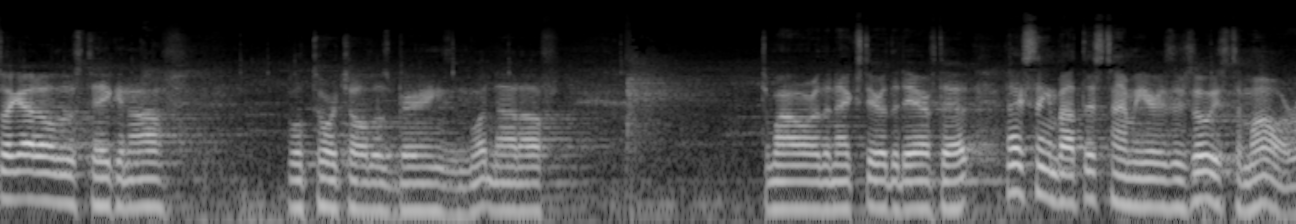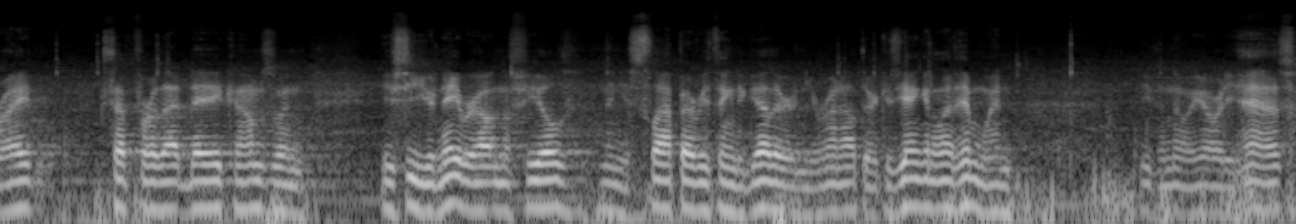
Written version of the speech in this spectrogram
So I got all those taken off. We'll torch all those bearings and whatnot off tomorrow or the next day or the day after that. Nice thing about this time of year is there's always tomorrow, right? Except for that day comes when you see your neighbor out in the field and then you slap everything together and you run out there because you ain't gonna let him win, even though he already has.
